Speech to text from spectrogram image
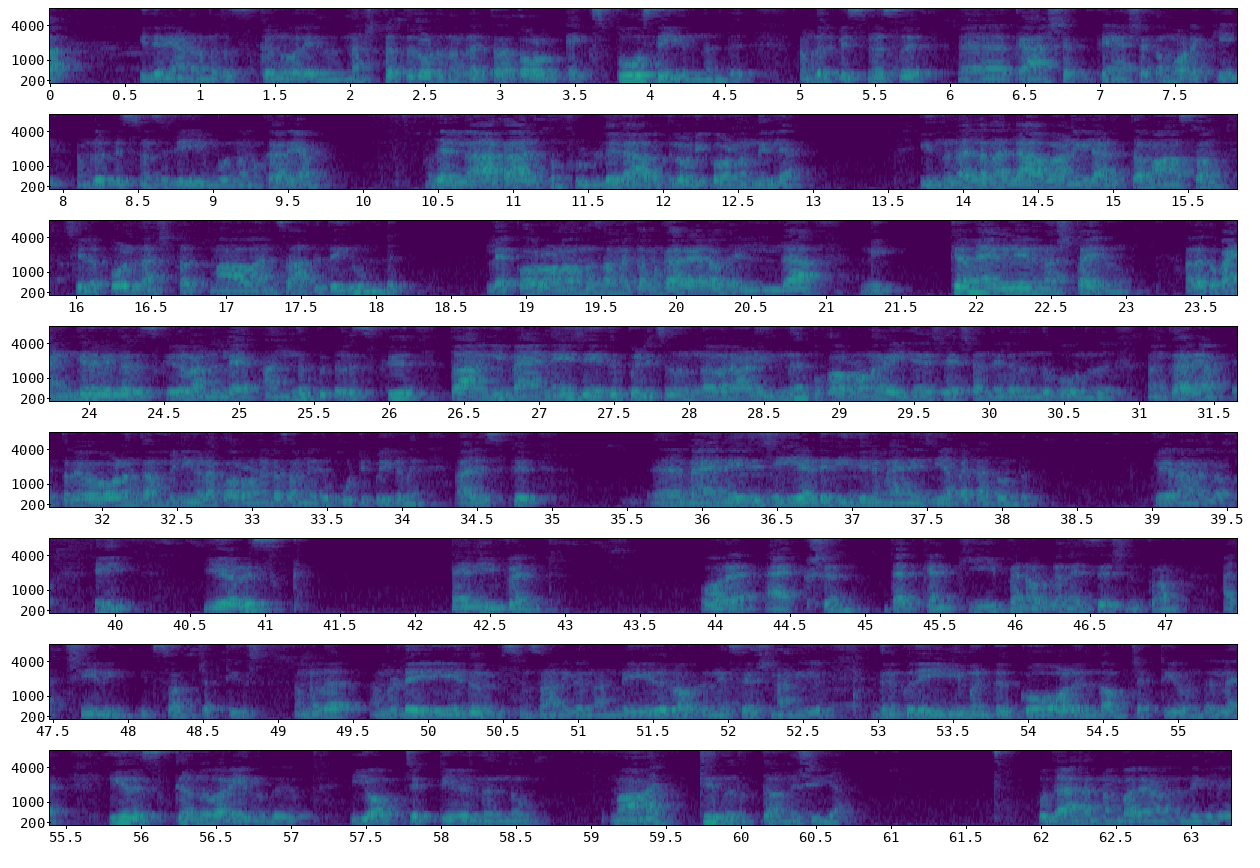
ഇതിനെയാണ് നമ്മൾ റിസ്ക് എന്ന് പറയുന്നത്. നഷ്ടത്തിലോട്ട് നമ്മൾ എത്രത്തോളം എക്സ്പോസ് ചെയ്യുന്നുണ്ട്. നമ്മൾ ബിസിനസ് ക്യാഷ് ക്യാഷൊക്കെ മുടക്കി നമ്മൾ ബിസിനസ് ചെയ്യുമ്പോൾ നമുക്കറിയാം അത് എല്ലാ കാലത്തും ഫുള്ള് ലാഭത്തിൽ ഓടിക്കൊള്ളണം എന്നില്ല ഇന്ന് നല്ല നല്ല ലാഭമാണെങ്കിൽ അടുത്ത മാസം ചിലപ്പോൾ നഷ്ടമാവാൻ സാധ്യതയുണ്ട്. അല്ലെ? കൊറോണ വന്ന സമയത്ത് നമുക്കറിയാലോ എല്ലാ മിക്ക മേഖലയിലും നഷ്ടമായിരുന്നു. അതൊക്കെ ഭയങ്കര വലിയ റിസ്കുകളാണ് അല്ലെ? അന്ന് റിസ്ക് താങ്ങി മാനേജ് ചെയ്ത് പിടിച്ചു നിന്നവരാണ് ഇന്ന് കൊറോണ കഴിഞ്ഞതിന് ശേഷം നിലനിന്ന് പോകുന്നത്. നമുക്കറിയാം എത്രയോളം കമ്പനികളെ കൊറോണയുടെ സമയത്ത് പൂട്ടിപ്പോയിക്കണ്. ആ റിസ്ക് മാനേജ് ചെയ്യേണ്ട രീതിയിൽ മാനേജ് ചെയ്യാൻ പറ്റാത്തതുകൊണ്ട് ക്ലിയർ ആണല്ലോ? ഇനി a risk and event or an action that can keep an organization from achieving its objectives. നമ്മൾ നമ്മുടെ ഏതൊരു ബിസിനസ് ആണെങ്കിലും നമ്മുടെ ഏതൊരു ഓർഗനൈസേഷൻ ആണെങ്കിലും ഇതിനൊക്കെ ഒരു എയിം ഉണ്ട് ഗോൾ ഉണ്ട് ഒബ്ജക്റ്റീവ് ഉണ്ട് അല്ലെ? ഈ റിസ്ക് എന്ന് പറയുന്നത് ഈ ഒബ്ജക്റ്റീവിൽ നിന്നും മാറ്റി നിർത്താണ് ചെയ്യാം ഉദാഹരണം പറയുകയാണെന്നുണ്ടെങ്കിൽ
